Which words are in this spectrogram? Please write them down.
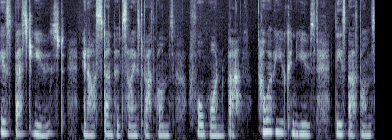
is best used in our standard sized bath bombs for one bath. However, you can use these bath bombs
